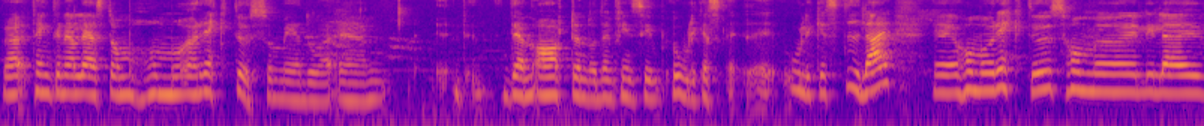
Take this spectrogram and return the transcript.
Och jag tänkte när jag läste om Homo erectus som är då eh, den arten då, den finns i olika, eh, olika stilar. Eh, Homo erectus, Homo lilla eh,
